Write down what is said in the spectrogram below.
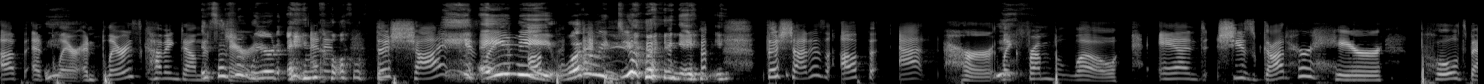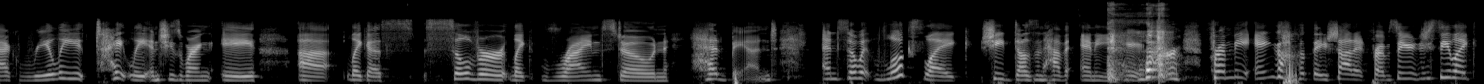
up at Blair, and Blair is coming down the it's such a weird angle. The shot is like Amy, up- what are we doing, Amy? the shot is up at her, like from below, and she's got her hair pulled back really tightly, and she's wearing a uh like a s- silver like rhinestone headband. And so it looks like she doesn't have any hair from the angle that they shot it from. So you, you see like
